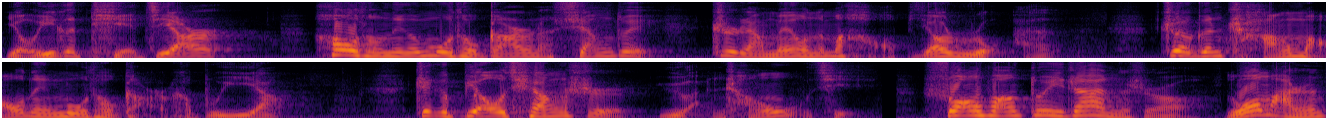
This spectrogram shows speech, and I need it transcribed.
有一个铁尖儿，后头那个木头杆呢相对。质量没有那么好，比较软，这跟长矛那木头杆可不一样。这个标枪是远程武器，双方对战的时候，罗马人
